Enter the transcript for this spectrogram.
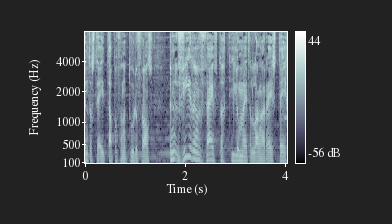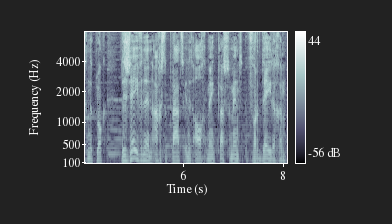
20e etappe van de Tour de France... een 54 kilometer lange race tegen de klok... de zevende en achtste plaats in het algemeen klassement verdedigen.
